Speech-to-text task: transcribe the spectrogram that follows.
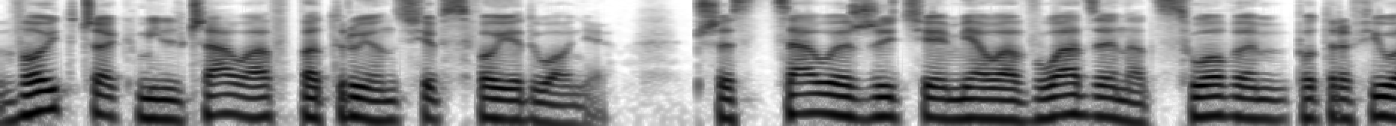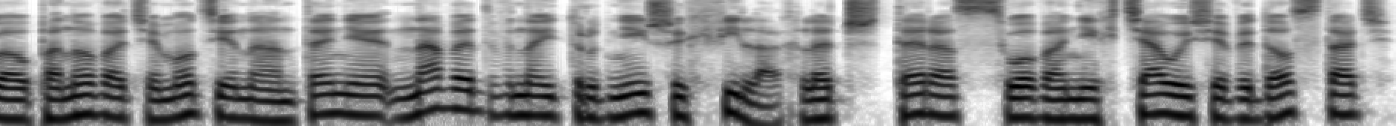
Wojtczak milczała, wpatrując się w swoje dłonie. Przez całe życie miała władzę nad słowem, potrafiła opanować emocje na antenie nawet w najtrudniejszych chwilach, lecz teraz słowa nie chciały się wydostać.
